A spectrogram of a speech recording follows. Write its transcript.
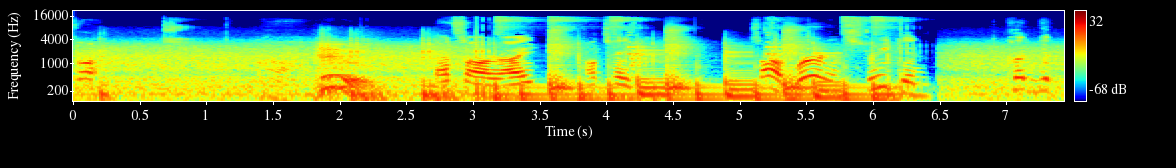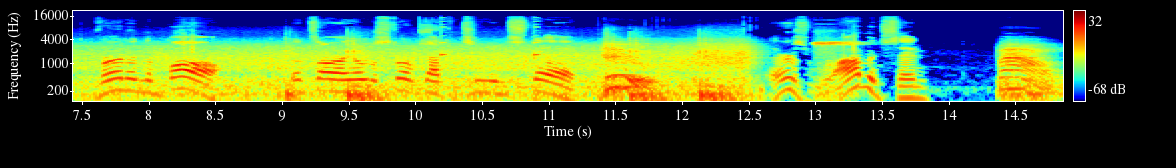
So, Ah, Two. that's all right. I'll take it. Saw Vernon streaking. Couldn't get Vernon the ball. That's all right. Oglesthorpe got the two instead. Two. There's Robinson. Foul.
